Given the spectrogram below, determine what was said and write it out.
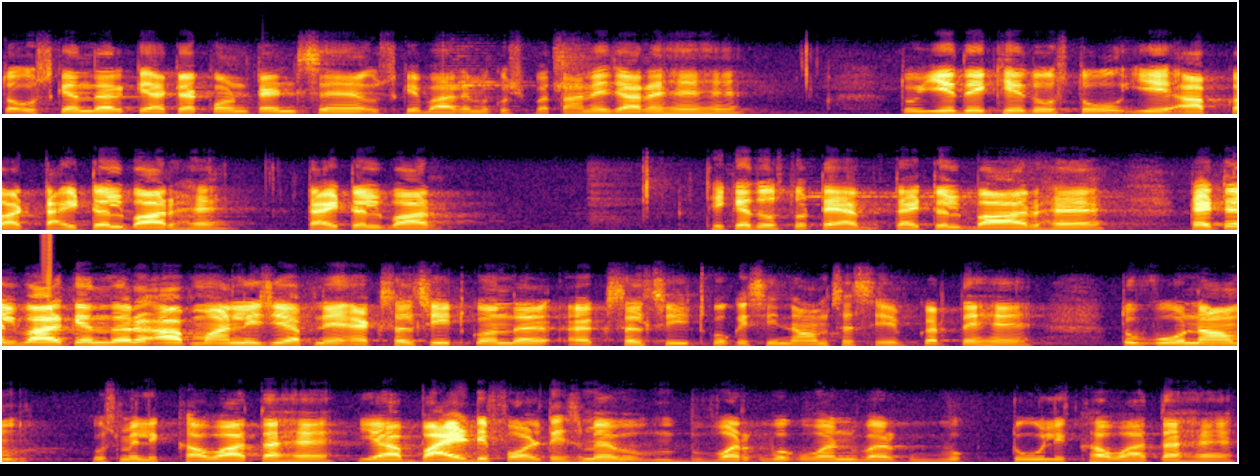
तो उसके अंदर क्या क्या कंटेंट्स हैं उसके बारे में कुछ बताने जा रहे हैं। तो ये देखिए दोस्तों ये आपका टाइटल बार है टाइटल बार ठीक है दोस्तों टैब टाइटल बार है टाइटल बार के अंदर आप मान लीजिए अपने एक्सेल सीट को अंदर एक्सेल सीट को किसी नाम से सेव करते हैं तो वो नाम उसमें लिखा हुआ आता है, या बाय डिफ़ॉल्ट इसमें वर्कबुक वन वर्कबुक टू लिखा हुआ आता है,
